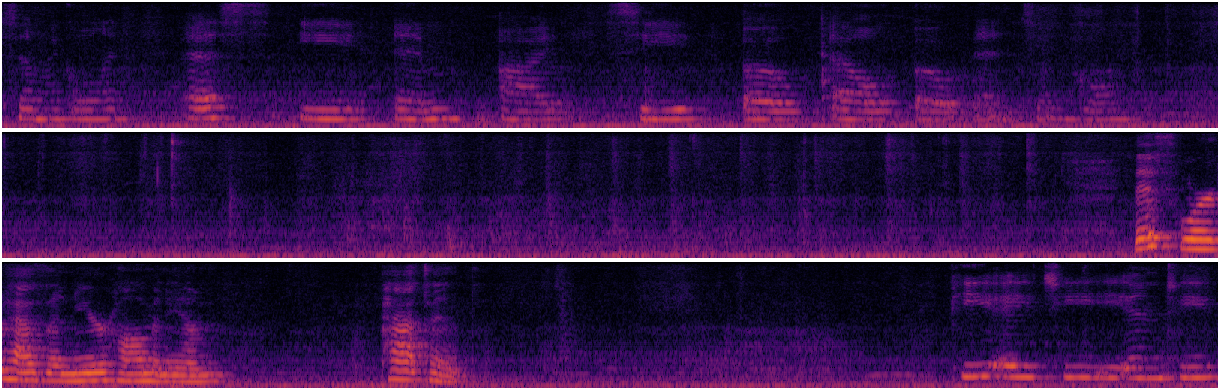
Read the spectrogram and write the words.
Semicolon. S E M I C O L O N. Semicolon. This word has a near homonym. Patent. P A T E N T.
